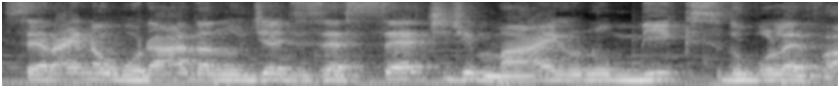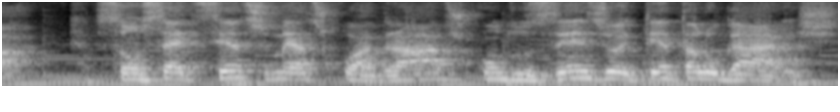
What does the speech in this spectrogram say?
será inaugurada no dia 17 de maio no Mix do Boulevard. São 700 metros quadrados com 280 lugares.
